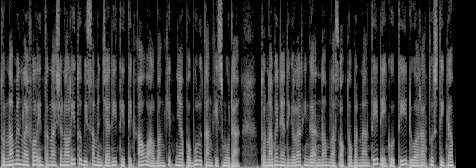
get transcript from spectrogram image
turnamen level internasional itu bisa menjadi titik awal bangkitnya pebulu tangkis muda. Turnamen yang digelar hingga 16 Oktober nanti diikuti 238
